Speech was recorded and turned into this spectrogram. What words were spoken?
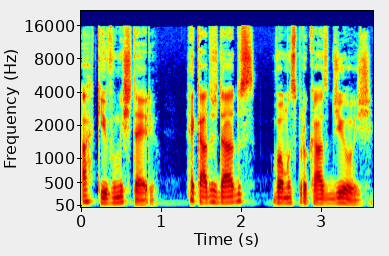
Arquivo Mistério. Recados dados, vamos para o caso de hoje.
